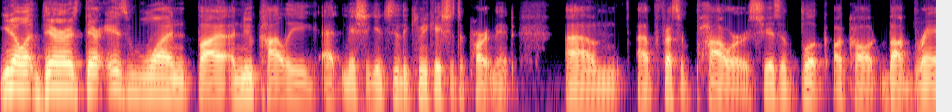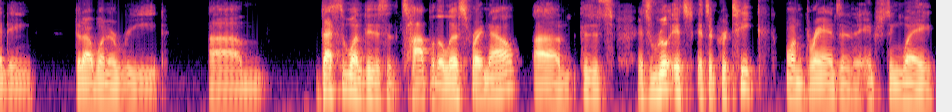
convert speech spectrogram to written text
You know what? There's there is one by a new colleague at Michigan. She's in the communications department. Um, uh, Professor Powers. She has a book uh, called about branding that I want to read. Um, that's the one that's at the top of the list right now because um, it's it's real it's it's a critique on brands in an interesting way.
